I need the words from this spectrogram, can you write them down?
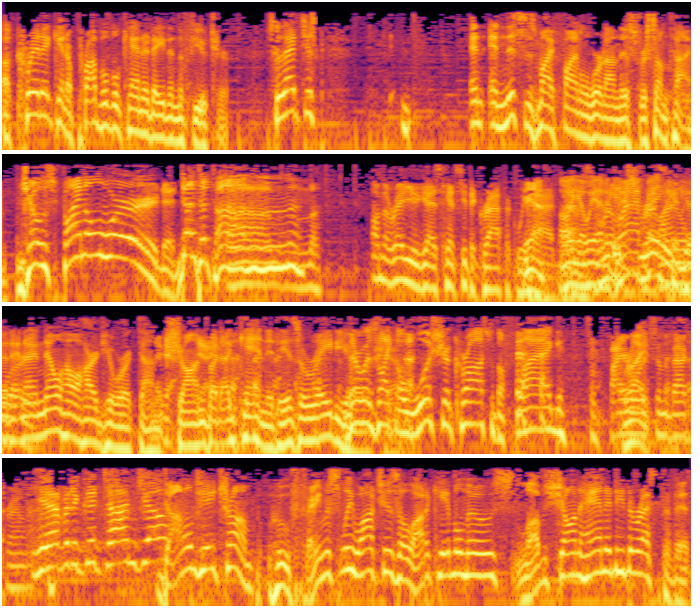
a critic, and a probable candidate in the future. So that just. And and this is my final word on this for some time. Joe's final word. Dun dun dun. Um, on the radio, you guys can't see the graphic we yeah. had. Oh, yeah, we had really, a really good, and I know how hard you worked on it, yeah, Sean, yeah, but yeah. again, it is a radio. There was like a whoosh across with a flag. Some fireworks Right. in the background. You having a good time, Joe? Donald J. Trump, who famously watches a lot of cable news, loves Sean Hannity, the rest of it.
